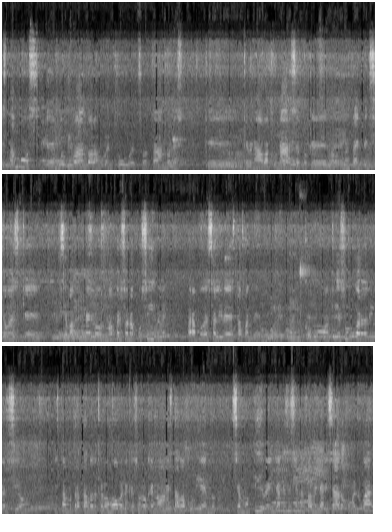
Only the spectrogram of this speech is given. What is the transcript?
Estamos eh, motivando a la juventud, exhortándoles que, vengan a vacunarse porque nuestra intención es que se vacunen lo más personas posible para poder salir de esta pandemia. Y como aquí es un lugar de diversión, estamos tratando de que los jóvenes, que son los que no han estado acudiendo, se motiven ya que se sienten familiarizados con el lugar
